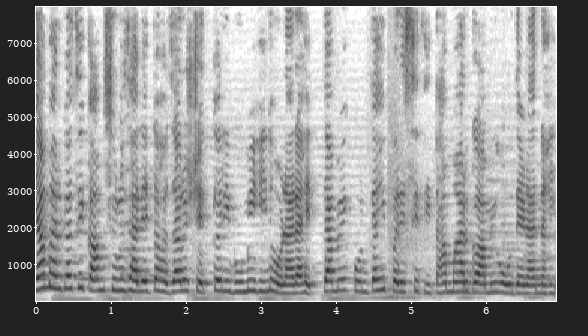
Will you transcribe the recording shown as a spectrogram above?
या मार्गाचे काम सुरू झाले तर हजारो शेतकरी भूमिहीन होणार आहेत. त्यामुळे कोणत्याही परिस्थितीत हा मार्ग आम्ही होऊ देणार नाही.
